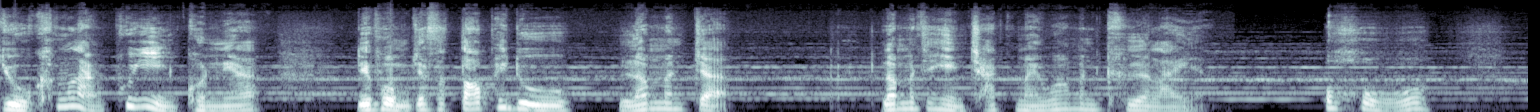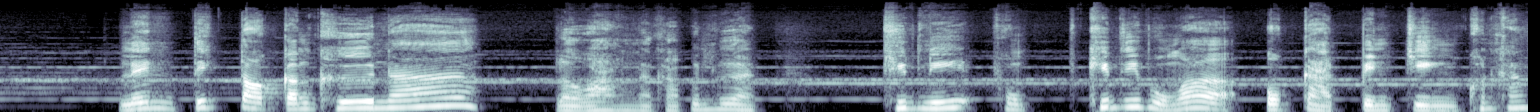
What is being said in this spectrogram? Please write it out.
อยู่ข้างหลังผู้หญิงคนเนี้ย เดี๋ยวผมจะสต็อปให้ดู แล้วมันจะแล้วมันจะเห็นชัดไหมว่ามันคืออะไรอะ โอ้โห เล่นติ๊กตอกกลางคืนนะ ระวังนะครับเพื่อนๆ คลิปนี้ผมคลิปนี้ผมว่าโอกาสเป็นจริงค่อนข้าง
